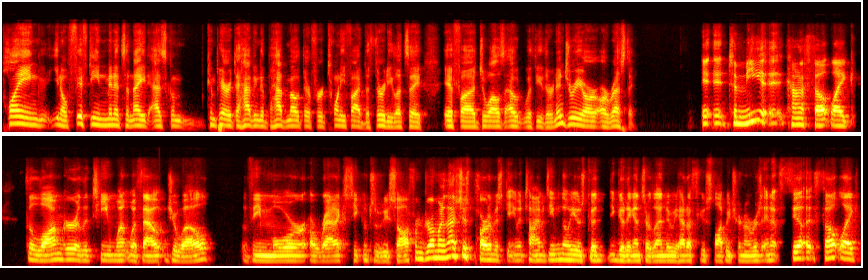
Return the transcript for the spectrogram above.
playing, you know, 15 minutes a night as com- compared to having to have him out there for 25 to 30, let's say, if uh, Joel's out with either an injury or, or resting? It, it, to me, it kind of felt like the longer the team went without Joel, the more erratic sequences we saw from Drummond, and that's just part of his game at times. Even though he was good, good against Orlando, he had a few sloppy turnovers, and it, it felt like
